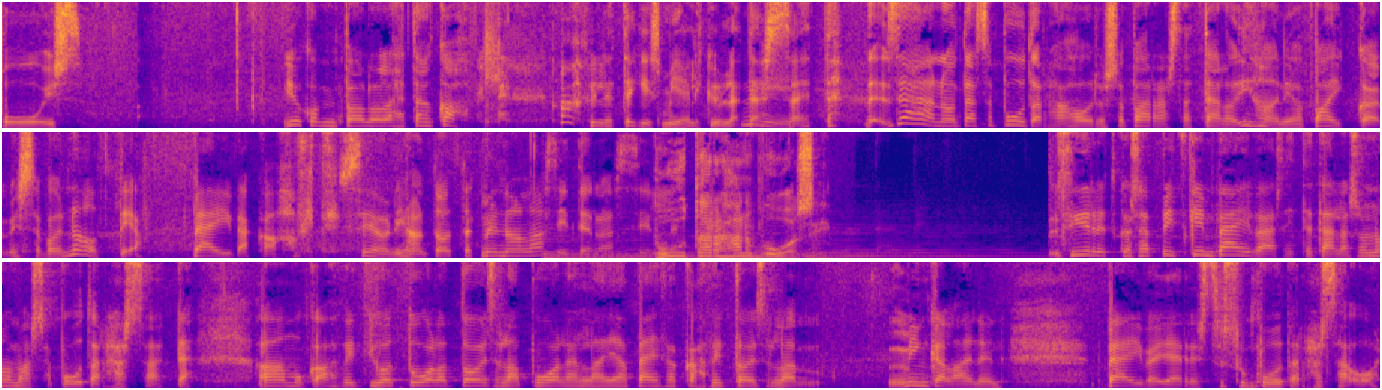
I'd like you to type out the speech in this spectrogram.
pois. Joko me Paolo lähdetään kahville? Kahville tekisi mieli kyllä niin. tässä. Että... Sehän on tässä puutarhahoidossa parasta, että täällä on ihania paikkoja, missä voi nauttia päiväkahvit. Se on ihan totta, että mennään lasiterassille. Puutarhan vuosi. Siirrytkö sä pitkin päivää sitten täällä sun omassa puutarhassa, että aamukahvit juot tuolla toisella puolella ja päiväkahvit toisella? Minkälainen päiväjärjestys sun puutarhassa on?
